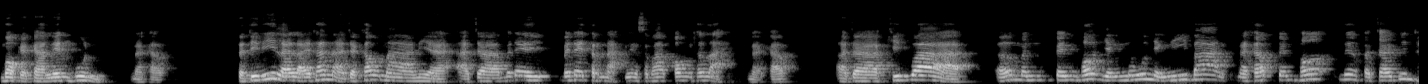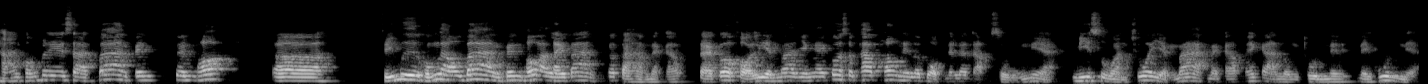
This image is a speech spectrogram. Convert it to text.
เหมาะกับการเล่นหุ้นนะครับ แต่ทีนี้หลาย ๆ ท่านอาจจะเข้ามาเนี่ยอาจจะไม่ได้ไม่ได้ตระหนักเรื่องสภาพคล่องเท่าไหร่นะครับ อาจจะคิดว่าเออมันเป็นเพราะอย่างนู้นอย่างนี้บ้างนะครับ เป็นเพราะเรื่องปัจจัยพื้นฐานของบริษัทบ้างเป็นเป็นเพราะเอ่อ ฝีมือของเราบ้าง เป็นเพราะอะไรบ้างก็ตามนะครับ แต่ก็ขอเรียนว่ายังไงก็สภาพคล่องในระบบในระดับสูงเนี่ยมีส่วนช่วยอย่างมากนะครับ ให้การลงทุนในในหุ้นเนี่ย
